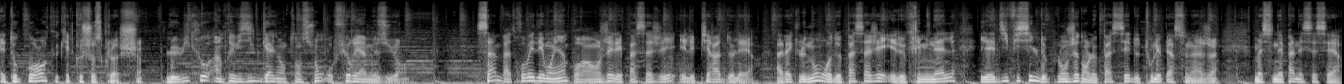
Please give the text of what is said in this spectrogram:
est au courant que quelque chose cloche. Le huis clos imprévisible gagne en tension au fur et à mesure. Sam va trouver des moyens pour arranger les passagers et les pirates de l'air. Avec le nombre de passagers et de criminels, il est difficile de plonger dans le passé de tous les personnages, mais ce n'est pas nécessaire.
